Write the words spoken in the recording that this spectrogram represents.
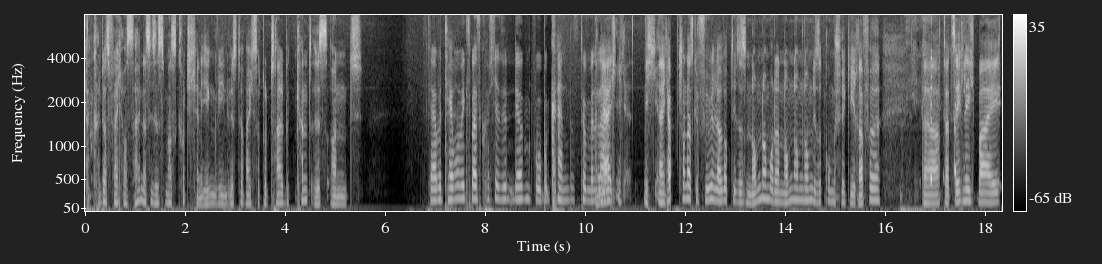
dann könnte das vielleicht auch sein, dass dieses Maskottchen irgendwie in Österreich so total bekannt ist und Ich glaube, Thermomix-Maskottchen sind nirgendwo bekannt. Es tut mir naja, leid. ich, ich, ich, äh, habe schon das Gefühl, als ob dieses Nom Nom oder Nom Nom Nom, diese komische Giraffe, äh, tatsächlich bei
